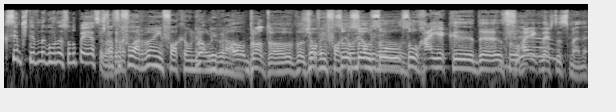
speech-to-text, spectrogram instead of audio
que sempre esteve na governação do PS. Agora Estás a também- falar bem, Falcão Neoliberal. Oh, Pronto, oh, Jovem sou, Falcão sou, sou, neoliberal. sou o Hayek, da, sou o Hayek desta semana.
